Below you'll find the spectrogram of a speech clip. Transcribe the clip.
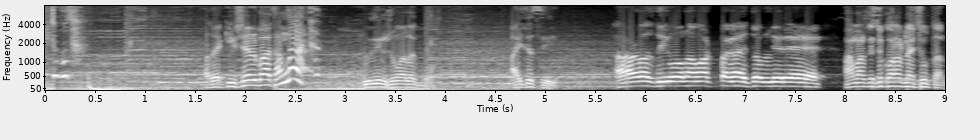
একটু বুঝা আরে কিসের বা থাম না! দুদিন সময় লাগবো। আইতেছি। সারা জীবন আমার টাকায় চললি রে। আমার কিছু করার নাই সুলতান।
